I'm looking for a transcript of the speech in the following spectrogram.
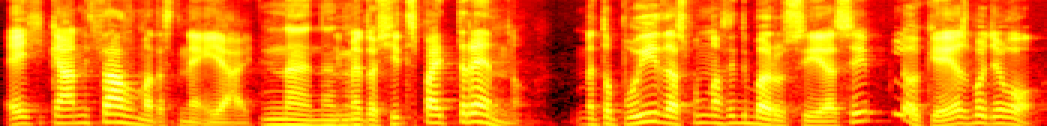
Έχει κάνει θαύματα στην AI. Ναι, ναι, Η ναι. μετοχή της πάει τρένο. Με το που είδα, ας πούμε, αυτή την παρουσίαση, λέω: Οκ, ας μπω κι εγώ.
